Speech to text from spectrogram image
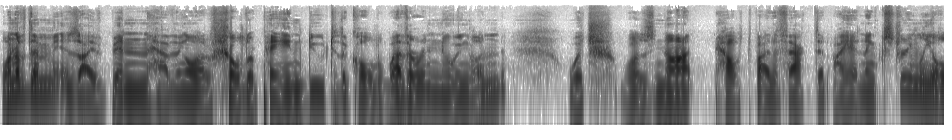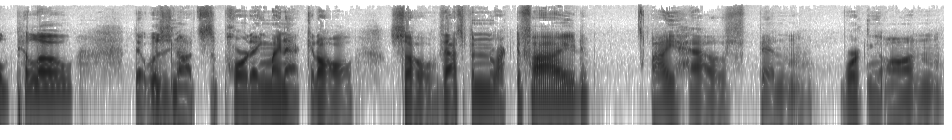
One of them is I've been having a lot of shoulder pain due to the cold weather in New England, which was not helped by the fact that I had an extremely old pillow that was not supporting my neck at all. So that's been rectified. I have been working on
